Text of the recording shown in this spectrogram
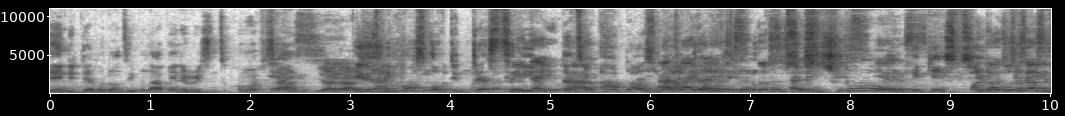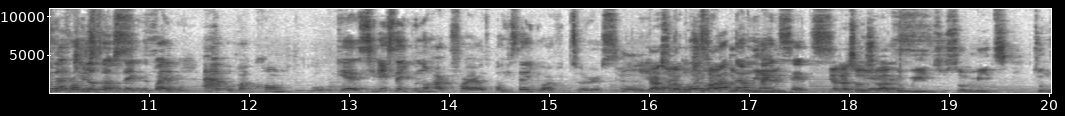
then the devil don't even have any reason to come after Yes. you. Yeah, It is because the of the the destiny That that you you have. have. That's why the devil you're is going to come so challenges. strong Yes. against But you. the Because good Jesus even promised us said, in the Bible. I have overcome the world. Yes, he didn't say you will not have trials, but he said you are victorious. Hmm. That's why we should have have the that will. mindset, Yeah, that's why we should have the will to submit to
